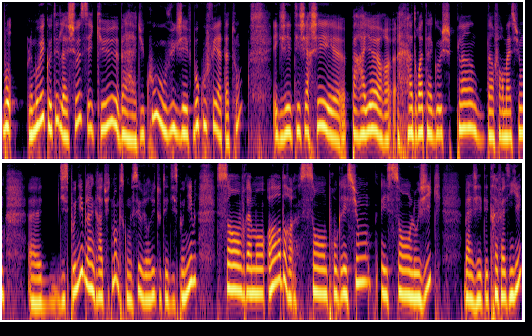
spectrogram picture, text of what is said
Bon, le mauvais côté de la chose, c'est que, bah, du coup, vu que j'ai beaucoup fait à tâtons et que j'ai été chercher euh, par ailleurs à droite à gauche plein d'informations euh, disponibles hein, gratuitement, parce qu'on le sait aujourd'hui, tout est disponible, sans vraiment ordre, sans progression et sans logique, bah, j'ai été très fatiguée.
